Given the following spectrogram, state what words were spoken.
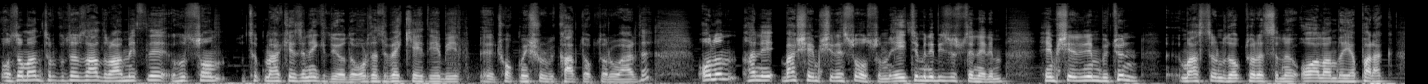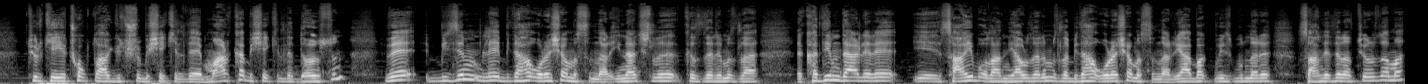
o zaman Turgut Özal rahmetli Hudson Tıp Merkezi'ne gidiyordu. Orada Debeke diye bir e, çok meşhur bir kalp doktoru vardı. Onun hani baş hemşiresi olsun, eğitimini biz üstlenelim. Hemşirenin bütün master'ını, doktorasını o alanda yaparak Türkiye'ye çok daha güçlü bir şekilde, marka bir şekilde dönsün ve bizimle bir daha uğraşamasınlar. İnançlı kızlarımızla, e, kadim derlere e, sahip olan yavrularımızla bir daha uğraşamasınlar. Ya bak biz bunları sahneden atıyoruz ama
